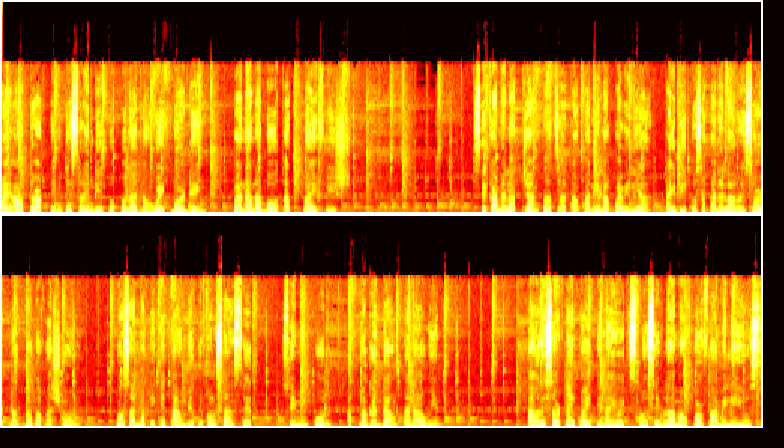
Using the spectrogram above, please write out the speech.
May outdoor activities rin dito tulad ng wakeboarding, banana boat at fly fish. Si Camila at John Prats at ang kanilang pamilya ay dito sa kanilang resort nagbabakasyon kung saan makikita ang beautiful sunset, swimming pool at magandang tanawin. Ang resort na ito ay tinayo exclusive lamang for family use,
